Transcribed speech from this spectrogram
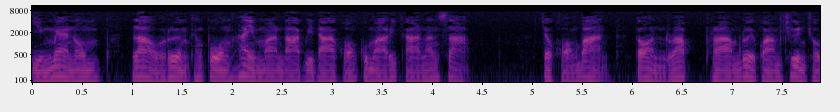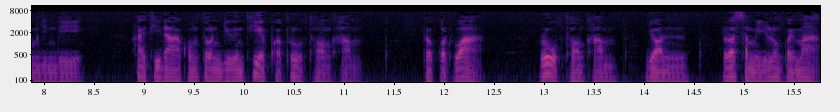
หญิงแม่นมเล่าเรื่องทั้งปวงให้มารดาบิดาของกุมาริกานั้นทราบ เจ้าของบ้านต้อนรับพราหมณ์ด้วยความชื่นชมยินดี ให้ธิดาของตนยืนเทียบกับรูปทองคปรากฏว่า รูปทองคำหย่อนรัศมีลงไปมาก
